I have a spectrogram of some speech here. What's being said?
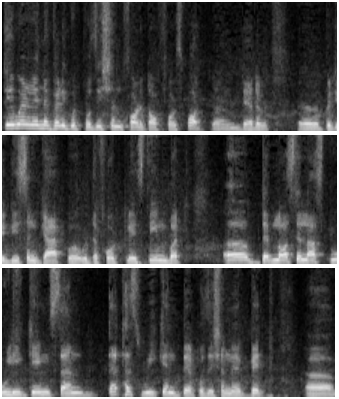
they were in a very good position for a top four spot. Um, they had a, uh pretty decent gap with the fourth place team, but uh, they've lost their last two league games, and that has weakened their position a bit. Uh,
